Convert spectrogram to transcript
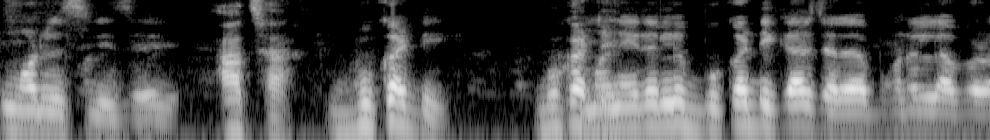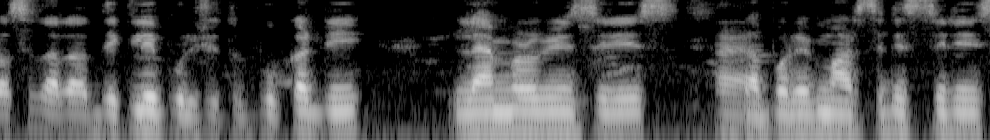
মডেল সিরিজ আচ্ছা। বুকাটি বুকাটি মানে এটা হলো বুকাটি কার যারা মডেল লাভার আছে তারা দেখলেই পরিচিত। বুকাটি ল্যাম্বরগিনি সিরিজ তারপরে মার্সিডিজ সিরিজ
